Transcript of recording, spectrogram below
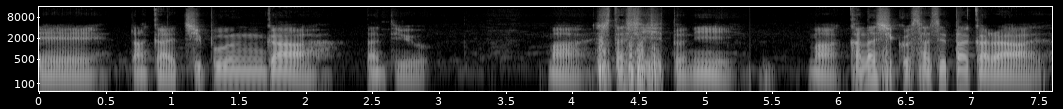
えーなんか自分が、なんていう、まあ、親しい人に、まあ、悲しくさせたから、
